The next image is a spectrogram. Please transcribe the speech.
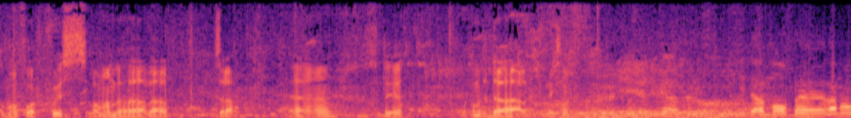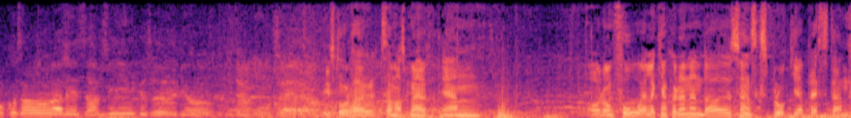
och man får skjuts om man behöver. Sådär. Eh, så det, man kommer inte dö här liksom. Vi står här tillsammans med en av de få, eller kanske den enda svenskspråkiga prästen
